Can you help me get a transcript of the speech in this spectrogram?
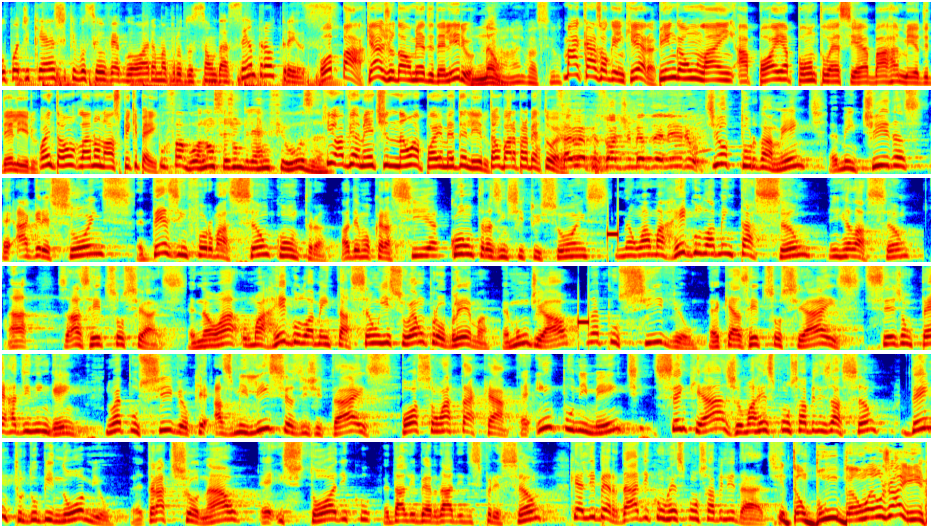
O podcast que você ouve agora é uma produção da Central 3. Opa! Quer ajudar o Medo e Delírio? Não. Caralho, vacilo. Mas caso alguém queira, pinga um lá em apoia.se barra Medo e Delírio. Ou então lá no nosso PicPay. Por favor, não seja um Guilherme Fiuza. Que obviamente não apoia o Medo e Delírio. Então bora pra abertura. Saiu o episódio de Medo e Delírio. dioturnamente é, mentiras, é, agressões, é, desinformação contra a democracia, contra as instituições. Não há uma regulamentação em relação a- às redes sociais. É, Não há uma regulamentação, isso é um problema, é mundial. Não é possível é, que as redes sociais sejam terra de ninguém. Não é possível que as milícias digitais possam atacar é, impunemente sem que haja uma responsabilização dentro do binômio eh, tradicional, eh, histórico eh, da liberdade de expressão, que é liberdade com responsabilidade. Então, bundão é o Jair.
